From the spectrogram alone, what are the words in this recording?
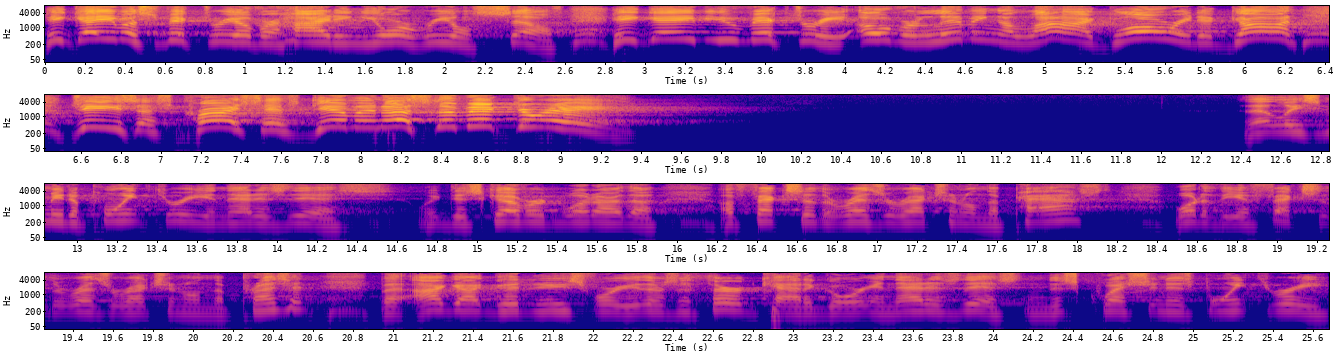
He gave us victory over hiding your real self. He gave you victory over living a lie. Glory to God. Jesus Christ has given us the victory. That leads me to point three, and that is this. We've discovered what are the effects of the resurrection on the past, what are the effects of the resurrection on the present. But I got good news for you. There's a third category, and that is this. And this question is point three.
